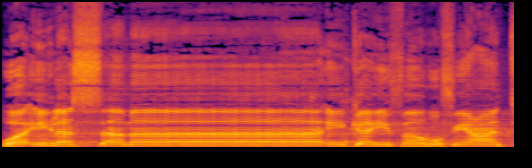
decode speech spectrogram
والى السماء كيف رفعت؟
